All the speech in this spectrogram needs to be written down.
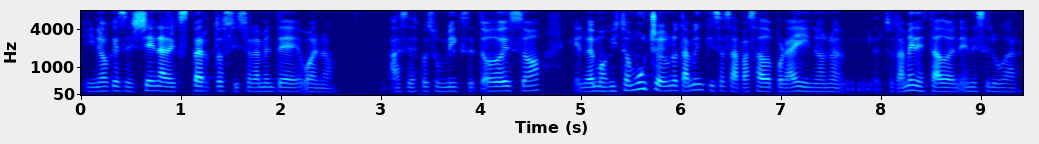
y no que se llena de expertos y solamente, bueno, hace después un mix de todo eso, que lo hemos visto mucho y uno también quizás ha pasado por ahí, ¿no? no yo también he estado en, ese lugar,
